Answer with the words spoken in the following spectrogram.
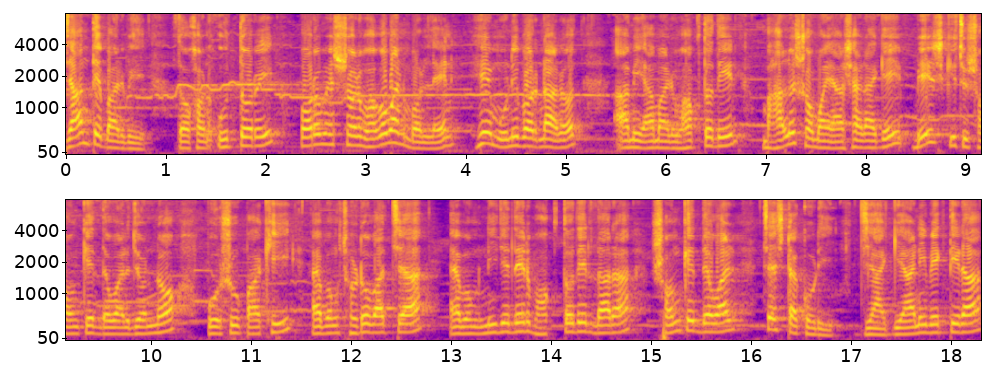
জানতে পারবে? তখন উত্তরে পরমেশ্বর ভগবান বললেন, হে মুনিবর নারদ আমি আমার ভক্তদের ভালো সময় আসার আগে বেশ কিছু সংকেত দেওয়ার জন্য পশু পাখি এবং ছোট বাচ্চা এবং নিজেদের ভক্তদের দ্বারা সংকেত দেওয়ার চেষ্টা করি, যা জ্ঞানী ব্যক্তিরা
